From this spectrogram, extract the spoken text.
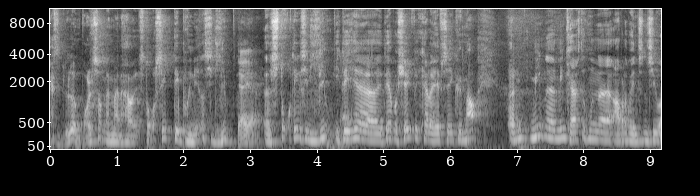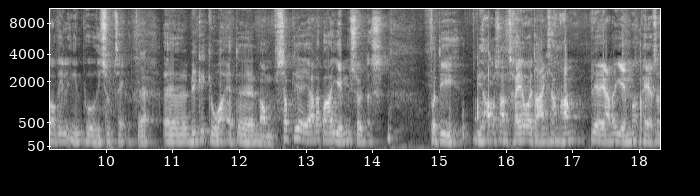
altså det lyder jo voldsomt, men man har stort set deponeret sit liv. Ja, ja. En stor del af sit liv i det, her, i det her projekt, vi kalder FC København. Øh, Min, øh, min kæreste, hun øh, arbejder på intensivafdelingen inde på Rigshospitalet. Ja. Øh, hvilket gjorde, at øh, nå, så bliver jeg der bare hjemme i søndags. Fordi vi har jo så en treårig dreng, så ham bliver jeg der hjemme og passer.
